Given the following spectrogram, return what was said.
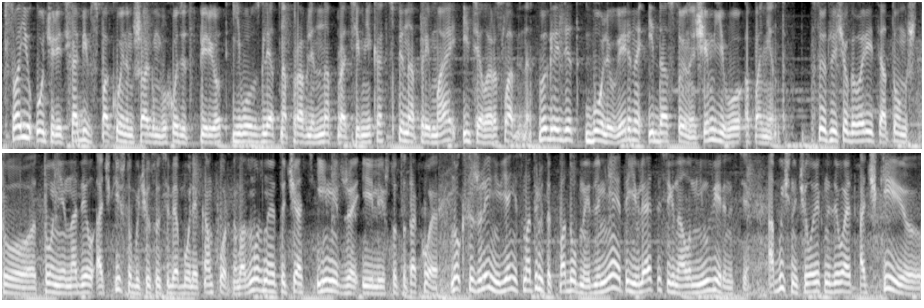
В свою очередь, Хабиб спокойным шагом выходит вперед, его взгляд направлен на противника, спина прямая и тело расслаблено. Выглядит более уверенно и достойно, чем его оппонент. Стоит ли еще говорить о том, что Тони надел очки, чтобы чувствовать себя более комфортно? Возможно, это часть имиджа или что-то такое. Но, к сожалению, я не смотрю так подобно, и для меня это является сигналом неуверенности. Обычно человек надевает очки э,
